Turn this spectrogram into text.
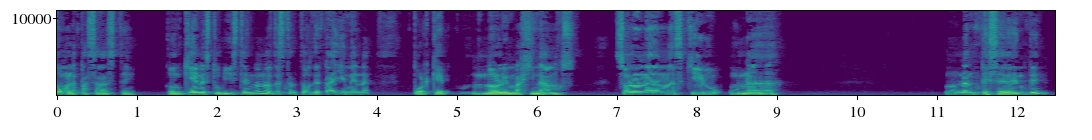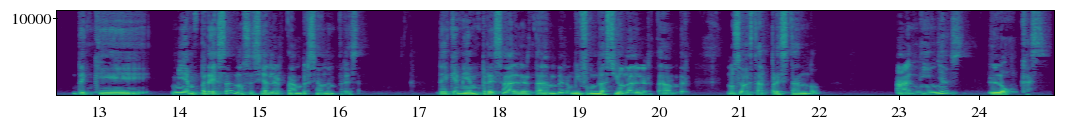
¿Cómo la pasaste? ¿Con quién estuviste? No nos des tantos detalles, nena, porque no lo imaginamos. Solo nada más quiero una un antecedente de que mi empresa, no sé si Alerta Amber sea una empresa, de que mi empresa Alerta Amber, mi fundación Alerta Amber, no se va a estar prestando a niñas locas.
